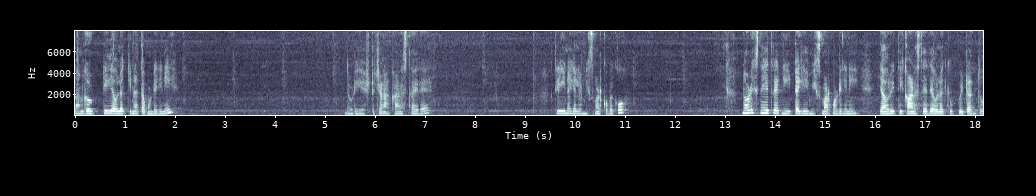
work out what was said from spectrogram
ನಾನು ಗಟ್ಟಿ ಅವಲಕ್ಕಿನ ತಗೊಂಡಿದ್ದೀನಿ ನೋಡಿ ಎಷ್ಟು ಚೆನ್ನಾಗಿ ಕಾಣಿಸ್ತಾ ಇದೆ. ಕ್ಲೀನಾಗೆಲ್ಲ ಮಿಕ್ಸ್ ಮಾಡ್ಕೋಬೇಕು. ನೋಡಿ ಸ್ನೇಹಿತರೆ, ನೀಟಾಗಿ ಮಿಕ್ಸ್ ಮಾಡ್ಕೊಂಡಿದ್ದೀನಿ ಯಾವ ರೀತಿ ಕಾಣಿಸ್ತಾ ಇದೆ ಅವಲಕ್ಕಿ ಉಪ್ಪಿಟ್ಟಂತೂ.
